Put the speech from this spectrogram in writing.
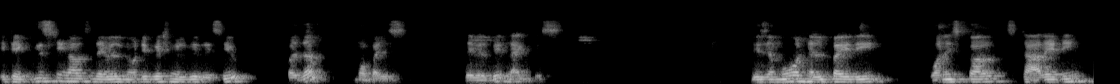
If existing also, they will notification will be received for the mobiles. They will be like this. These are more help by the one is called star rating,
